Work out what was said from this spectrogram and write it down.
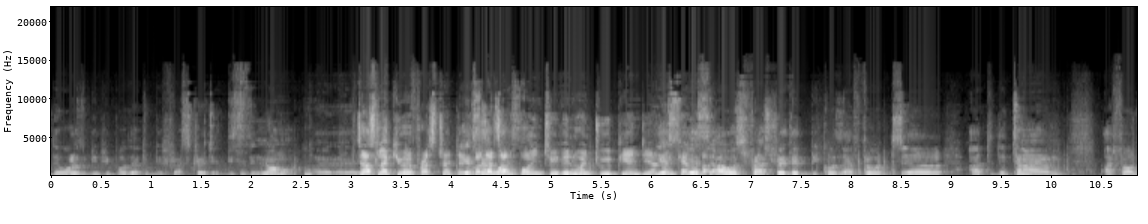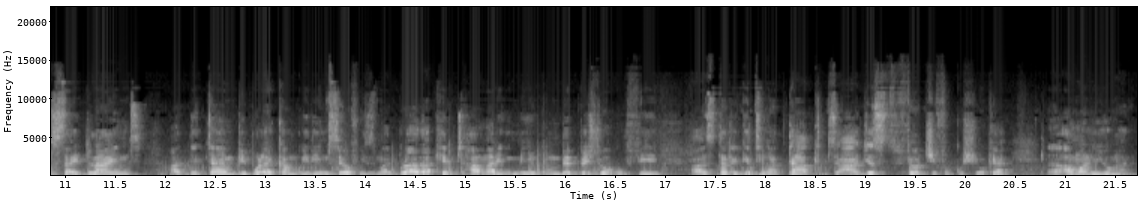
there will always be people that will be frustrated. This is normal. Uh, uh, Just like you were frustrated, because I at some point you even went to UPND and yes, then came yes, back. I was frustrated because I felt uh, at the time I felt sidelined. At the time, people like Kambwili himself, who is my brother, kept hammering me. I started getting attacked. I just felt Chifukushi, okay? Uh, I'm only human.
